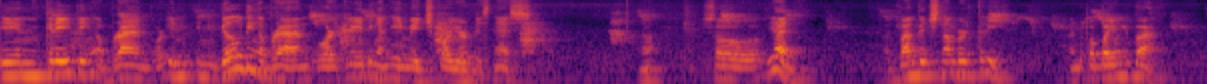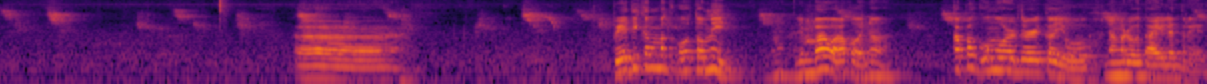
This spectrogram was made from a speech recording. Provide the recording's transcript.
in creating a brand or in, in building a brand or creating an image for your business. No? So, yan. Advantage number three. Ano pa ba yung iba? Ah, pwede kang mag-automate. Halimbawa ako, no? kapag umorder kayo ng Rhode Island Red,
